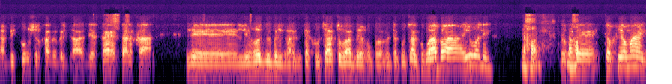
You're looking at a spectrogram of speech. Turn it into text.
לביקור שלך בבלגרד. אתה יצא לך לראות בבלגרד את הקבוצה הטובה באירופה ואת הקבוצה הגרועה ביורוליג. נכון, נכון. תוך יומיים.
